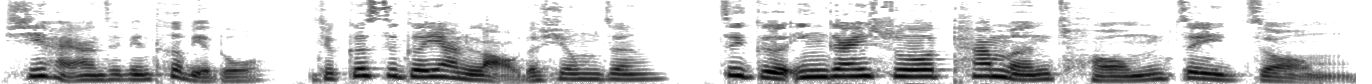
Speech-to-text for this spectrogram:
西海岸这边特别多，就各式各样老的胸针，这个应该说他们从这种。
